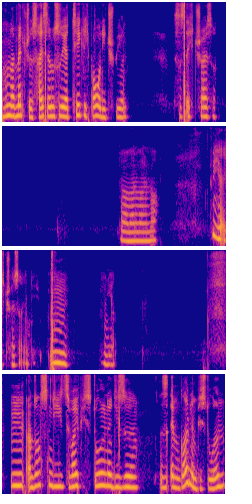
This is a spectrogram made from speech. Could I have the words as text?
100 Matches. Heißt, musst du ja täglich Power Lead spielen. Das ist echt scheiße. Ja, meiner Meinung nach. Finde ich echt scheiße eigentlich. Mm. Ja. Mm, ansonsten die zwei Pistolen, diese ähm, goldenen Pistolen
